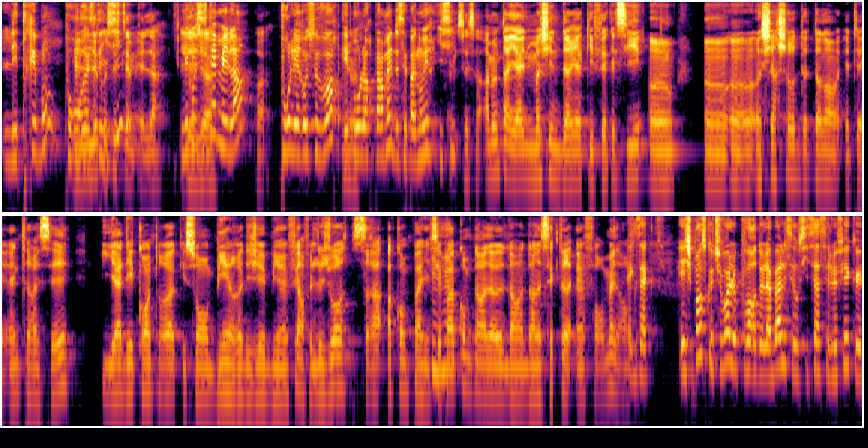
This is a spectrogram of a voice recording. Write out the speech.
les très bons pourront rester ici. L'écosystème est là. L'écosystème est là Ouais. pour les recevoir et Ouais. pour leur permettre de s'épanouir ici. C'est ça. En même temps, il y a une machine derrière qui fait que si un, un, un, un chercheur de talent était intéressé, il y a des contrats qui sont bien rédigés, bien faits. En fait, le joueur sera accompagné. C'est Mhm. pas comme dans le, dans, dans le secteur informel, en fait. Exact. Et je pense que tu vois, le pouvoir de la balle, c'est aussi ça. C'est le fait que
